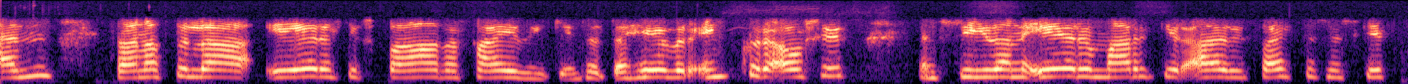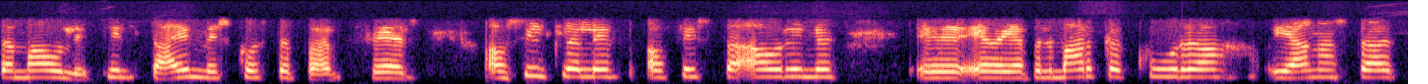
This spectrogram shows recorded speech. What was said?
En það náttúrulega er ekki spara fæðingin, þetta hefur einhverju ásýrt en síðan eru margir aðri þættir sem skipta máli. Til dæmis kostabarn fer á síklarlið á fyrsta árinu eh, eða ég vil marga kúra. Í annan stað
